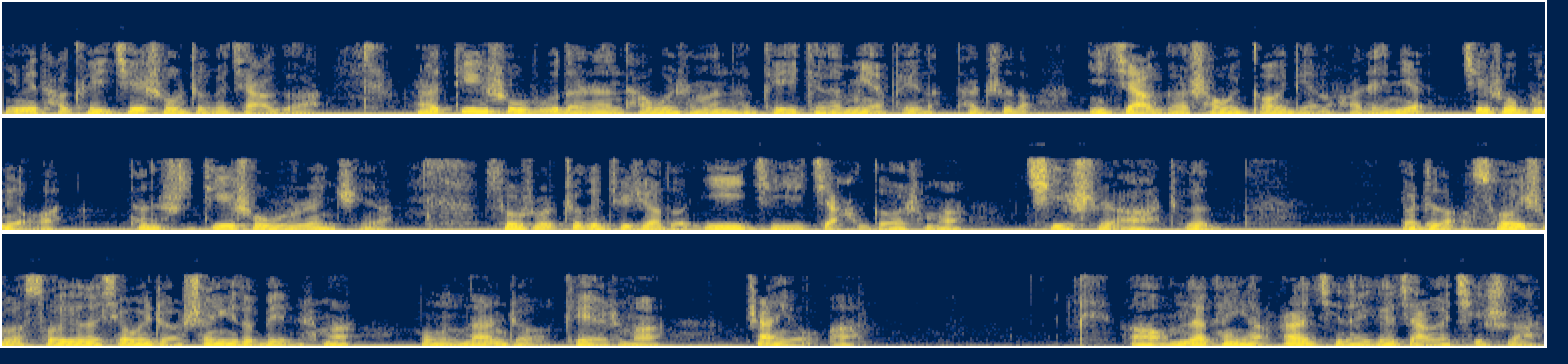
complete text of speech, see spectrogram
因为他可以接受这个价格，而低收入的人他为什么他可以给他免费呢？他知道你价格稍微高一点的话，人家接受不了啊，他的是低收入人群啊，所以说这个就叫做一级价格什么歧视啊，这个。要知道，所以说所有的消费者剩余都被什么垄断者给什么占有啊？好，我们再看一下二级的一个价格歧视啊。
